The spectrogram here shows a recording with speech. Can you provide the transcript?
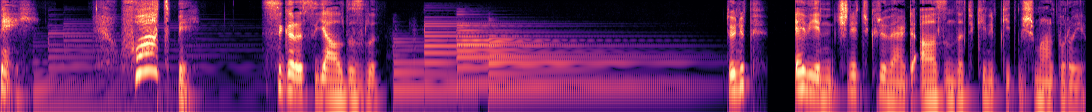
Bey. Fuat Bey. Sigarası yaldızlı. Dönüp evyenin içine tükürüverdi ağzında tükenip gitmiş Marlboro'yu.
